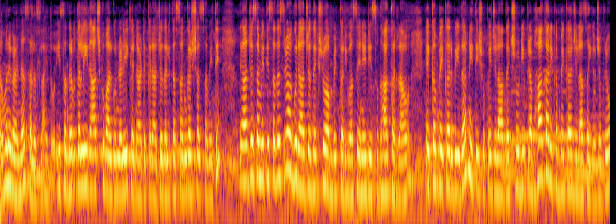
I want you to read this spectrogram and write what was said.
ನಮನಗಳನ್ನು ಸಲ್ಲಿಸಲಾಯಿತು. ಈ ಸಂದರ್ಭದಲ್ಲಿ ರಾಜ್ಕುಮಾರ್ ಗುನ್ನಳ್ಳಿ ಕರ್ನಾಟಕ ರಾಜ್ಯ ದಲಿತ ಸಂಘರ್ಷ ಸಮಿತಿ, ರಾಜ್ಯ ಸಮಿತಿ ಸದಸ್ಯರು ಹಾಗೂ ರಾಜ್ಯಾಧ್ಯಕ್ಷರು ಅಂಬೇಡ್ಕರ್ ಯುವ ಸೇನೆ ಡಿ ಸುಧಾಕರ್ ರಾವ್ ಎಕ್ಕಂಬೇಕರ್ ಬೀದರ್, ನಿತೀಶ್ ಉಪೇ ಜಿಲ್ಲಾಧ್ಯಕ್ಷರು ಡಿ ಪ್ರಭಾಕರ್ ಎಕ್ಕಂಬೇಕರ್ ಜಿಲ್ಲಾ ಸಂಯೋಜಕರು,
